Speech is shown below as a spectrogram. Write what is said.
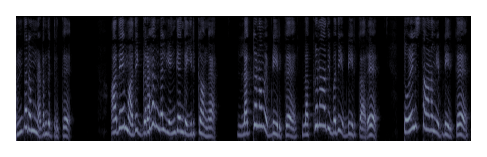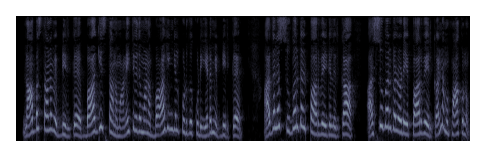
அந்தரம் நடந்துட்டுருக்கு? அதே மாதிரி கிரகங்கள் எங்கெங்கே இருக்காங்க? லக்கணம் எப்படி இருக்கு? லக்கணாதிபதி எப்படி இருக்காரு? தொழில் ஸ்தானம் எப்படி இருக்கு? லாபஸ்தானம் எப்படி இருக்கு? பாகிஸ்தானம் அனைத்து விதமான பாகியங்கள் கொடுக்கக்கூடிய இடம் எப்படி இருக்கு? அதுல சுபர்கள் பார்வைகள் இருக்கா? அசுபர்களுடைய பார்வை இருக்கான்னு நம்ம பார்க்கணும்.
